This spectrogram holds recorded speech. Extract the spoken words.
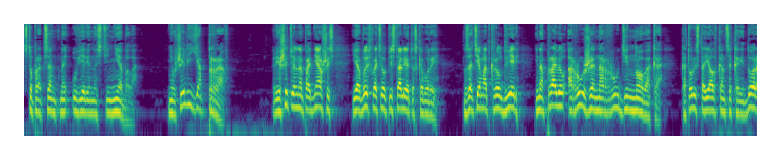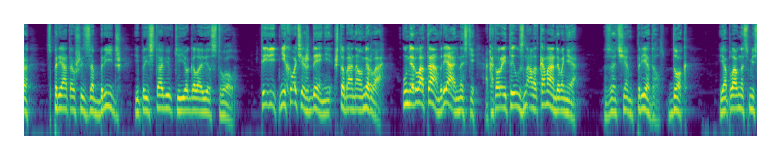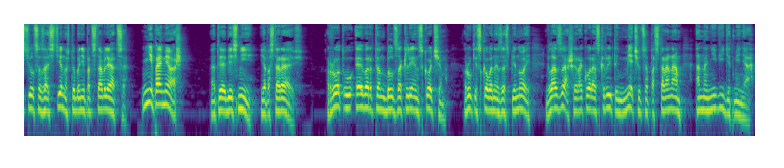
Стопроцентной уверенности не было. Неужели я прав? Решительно поднявшись, я выхватил пистолет из кобуры. Затем открыл дверь и направил оружие на Руди Новака, который стоял в конце коридора, спрятавшись за бридж и приставив к ее голове ствол. «Ты ведь не хочешь, Дэнни, чтобы она умерла? Умерла там, в реальности, о которой ты узнал от командования!» «Зачем предал, док?» Я плавно сместился за стену, чтобы не подставляться. «Не поймешь!» «А ты объясни, я постараюсь». Рот у Эвертон был заклеен скотчем. Руки скованы за спиной, глаза широко раскрыты, мечутся по сторонам. Она не видит меня.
